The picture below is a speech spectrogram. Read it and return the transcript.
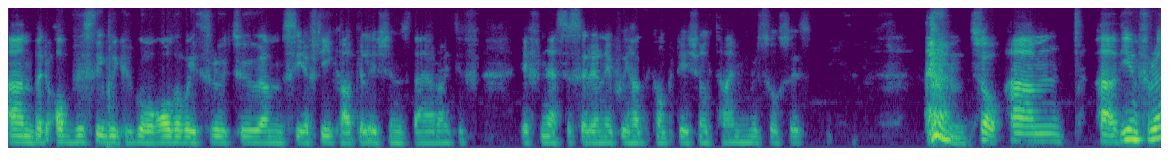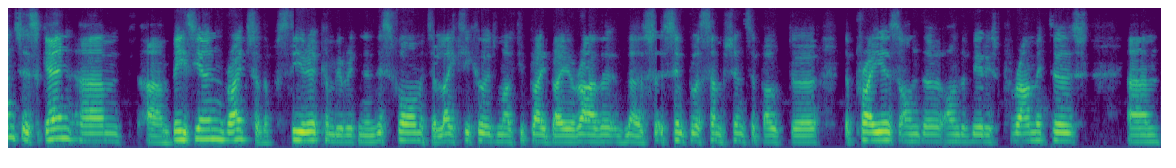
Um, but obviously we could go all the way through to um, CFD calculations there, right? If if necessary and if we have the computational time and resources. so um, uh, the inference is again um, um, Bayesian, right? So the posterior can be written in this form. It's a likelihood multiplied by a rather simple assumptions about uh, the priors on the on the various parameters. Um,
